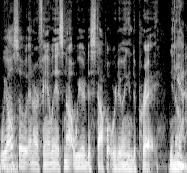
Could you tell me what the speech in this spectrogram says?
we also in our family, it's not weird to stop what we're doing and to pray. You know, Yeah.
